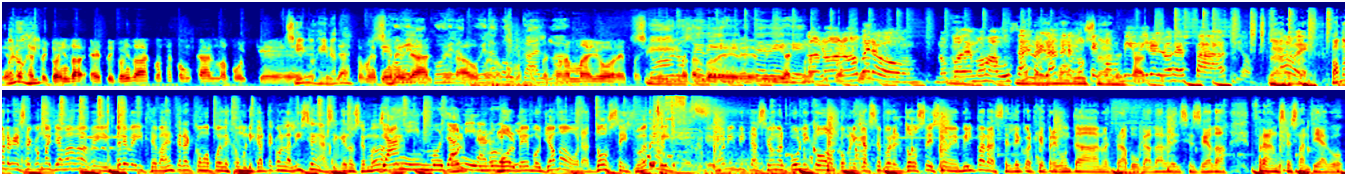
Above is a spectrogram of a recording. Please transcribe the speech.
Bueno, entonces estoy cogiendo, estoy cogiendo las cosas con calma porque Sí, eh, imagínate. ya esto me Cógela, tiene ya alterado, cógela pero con como son calma. personas mayores, pues Sí. No, no te tratando de- no de te con la No, no, no, pero no Ah, podemos abusar, no ¿verdad? podemos Tenemos que convivir en los espacios. Claro. ¿sabes? Vamos a regresar con más llamadas en breve y te vas a enterar cómo puedes comunicarte con la licen, así que no se muevan. Ya mismo, ya mismo. Volvemos, llama ahora 269 mil. Una invitación al público a comunicarse por el 269 mil para hacerle cualquier pregunta a nuestra abogada, la licenciada Frances Santiago.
